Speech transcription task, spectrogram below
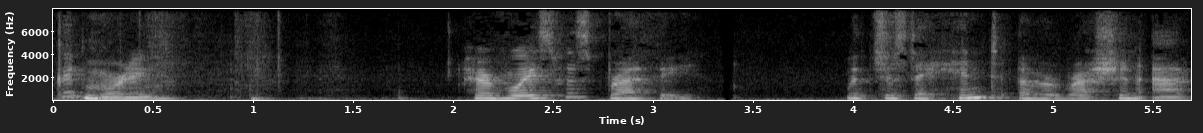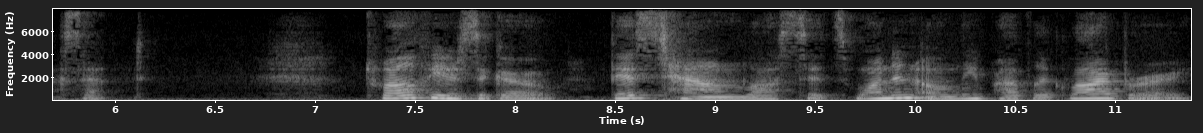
Good morning. Her voice was breathy, with just a hint of a Russian accent. Twelve years ago, this town lost its one and only public library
